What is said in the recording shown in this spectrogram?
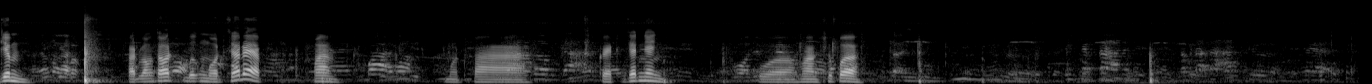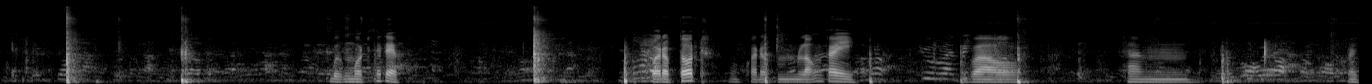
Kim phát bóng tốt. Bước một rất đẹp. Hoàng. Một pha quẹt rất nhanh của Hoàng Super. Bước một rất đẹp. Quả đập tốt, quả đập lóng tay vào hàng vạch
